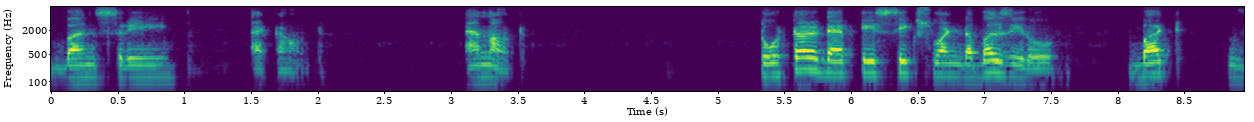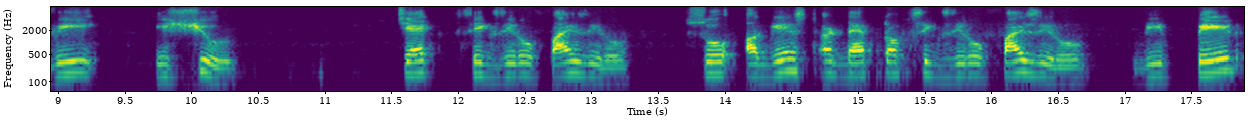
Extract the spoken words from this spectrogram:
Bansri account. Amount. Total debt is 6100 but we issued check 6050 so against a debt of 6050 we paid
